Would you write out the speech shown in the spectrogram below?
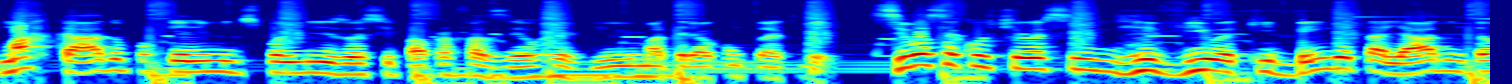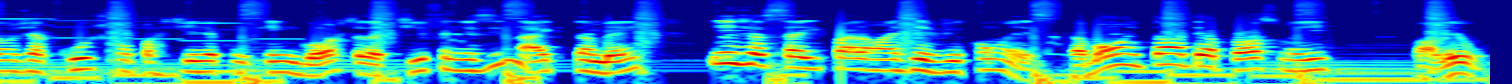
marcado porque ele me disponibilizou esse pá para fazer o review e o material completo dele. Se você curtiu esse review aqui bem detalhado, então já curte, compartilha com quem gosta da Tiffany's e Nike também e já segue para mais review como esse, tá bom? Então até a próxima aí, valeu!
